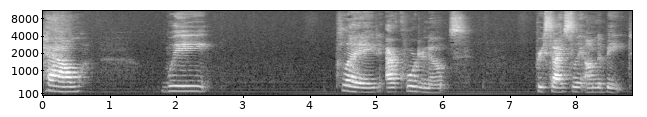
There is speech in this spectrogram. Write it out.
how we played our quarter notes precisely on the beat.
